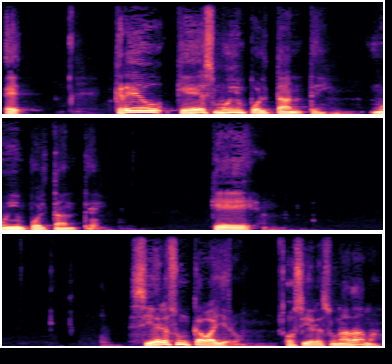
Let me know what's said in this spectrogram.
eh, creo que es muy importante, muy importante que si eres un caballero o si eres una dama,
